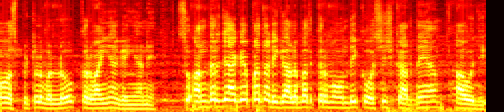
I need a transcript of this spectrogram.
ਹਸਪੀਟਲ ਵੱਲੋਂ ਕਰਵਾਈਆਂ ਗਈਆਂ ਨੇ। ਸੋ ਅੰਦਰ ਜਾ ਕੇ ਆਪਾਂ ਤੁਹਾਡੀ ਗੱਲਬਾਤ ਕਰਵਾਉਣ ਦੀ ਕੋਸ਼ਿਸ਼ ਕਰਦੇ ਹਾਂ। ਆਓ ਜੀ।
